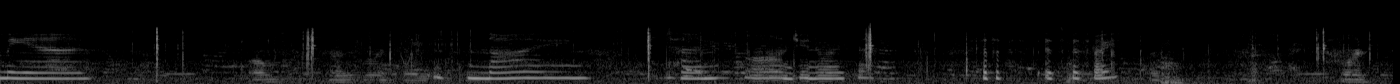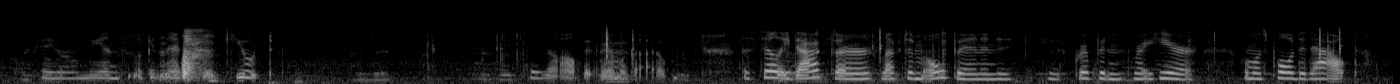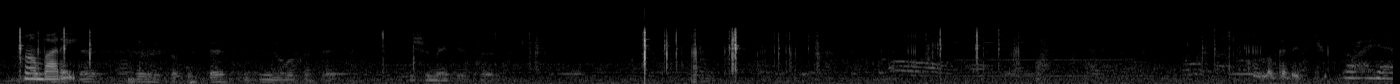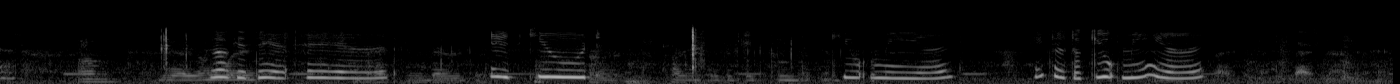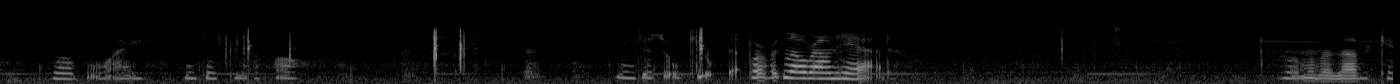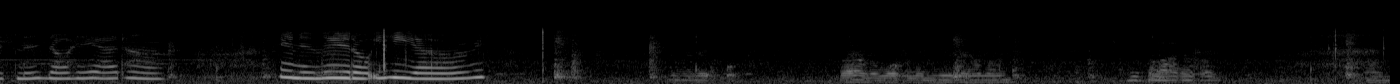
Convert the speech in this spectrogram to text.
man. This is it's It's 9, 10 on January 5th. It's, a, it's 5th, right? Hey, little man's looking extra cute. His outfit grandma got him. The silly doctor left him open and he he was gripping right here. Almost pulled it out. Huh, buddy? So if the stats continue to look like that, you should make it to Look at this cute little head. um yeah Look at that head. It's cute. or Cardinals is if they clean like him. Cute man. He's just a cute man. That's that's not. Little boy. He's just beautiful. He's just so cute. That perfect little round head. Oh, Mama loves kissing his little head, huh? And his little ears. So I don't know what we're gonna use that on. There's a lot of like um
